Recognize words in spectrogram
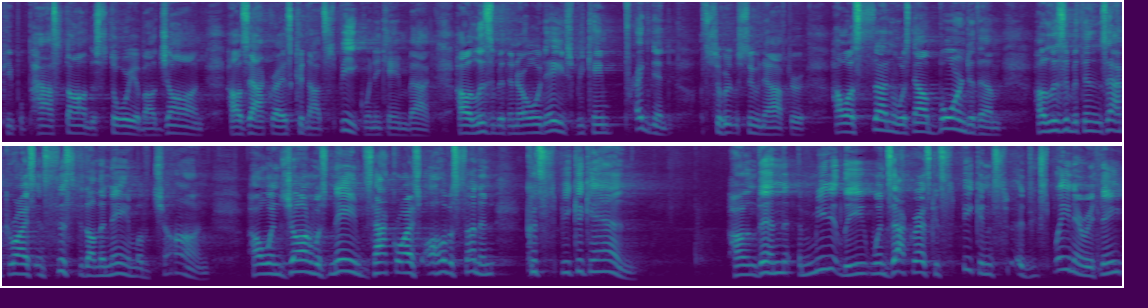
people passed on the story about John, how Zacharias could not speak when he came back, how Elizabeth in her old age became pregnant soon after, how a son was now born to them, how Elizabeth and Zacharias insisted on the name of John, how when John was named, Zacharias all of a sudden could speak again. And then immediately, when Zacharias could speak and explain everything,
